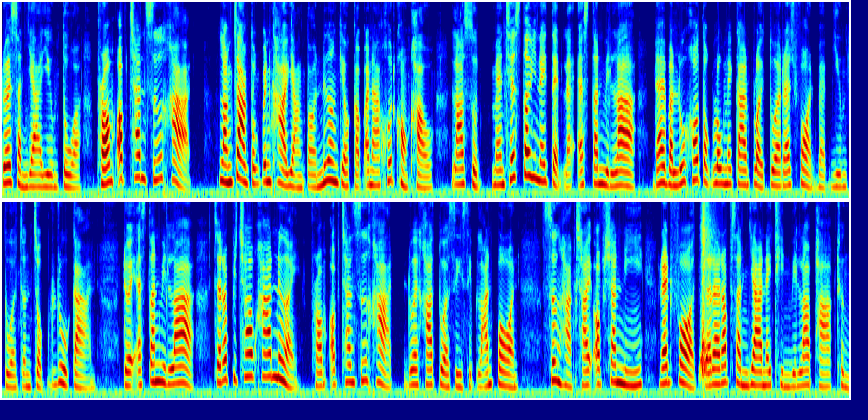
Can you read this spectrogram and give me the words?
ด้วยสัญญายืมตัว พร้อมออปชั่นซื้อขาด หลังจากตกเป็นข่าวอย่างต่อเนื่องเกี่ยวกับอนาคตของเขา ล่าสุดแมนเชสเตอร์ยูไนเต็ดและแอสตันวิลล่าได้บรรลุข้อตกลงในการปล่อยตัวแรชฟอร์ดแบบยืมตัวจนจบฤดูกาล โดยแอสตันวิลล่าจะรับผิดชอบค่าเหนื่อย พร้อมออปชันซื้อขาดด้วยค่าตัว 40 ล้านปอนด์ ซึ่งหากใช้ออปชันนี้แรดฟอร์ดจะได้รับสัญญาในถิ่นวิลล่าพาร์คถึง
